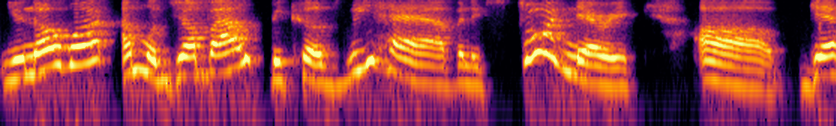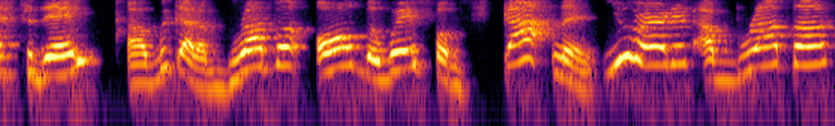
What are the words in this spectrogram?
you know what? I'm going to jump out because we have an extraordinary uh, guest today. Uh, we got a brother all the way from Scotland. You heard it, a brother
